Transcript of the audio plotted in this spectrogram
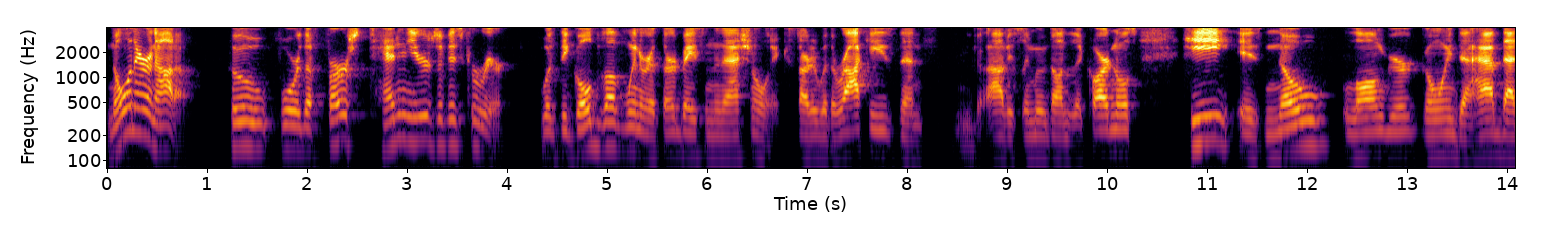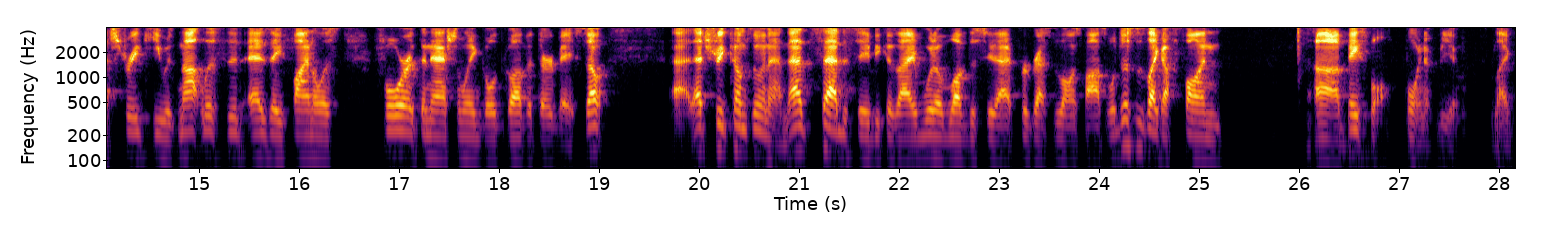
Nolan Arenado, who for the first 10 years of his career was the gold glove winner at third base in the National League. Started with the Rockies, then obviously moved on to the Cardinals. He is no longer going to have that streak. He was not listed as a finalist for the National League Gold Glove at third base. So uh, that streak comes to an end. That's sad to see because I would have loved to see that progress as long as possible, just as like a fun uh, baseball point of view. Like,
